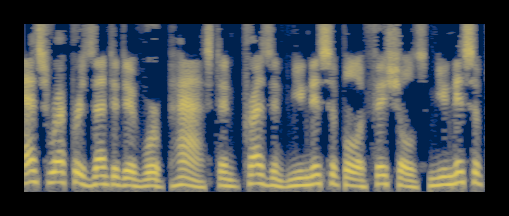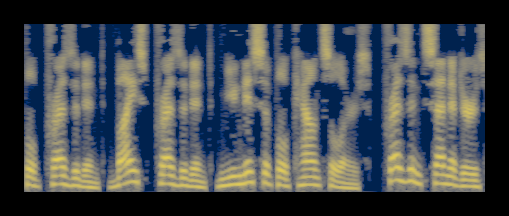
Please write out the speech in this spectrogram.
S representative were past and present municipal officials municipal president, vice president, municipal councilors, present senators,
